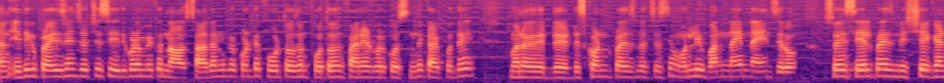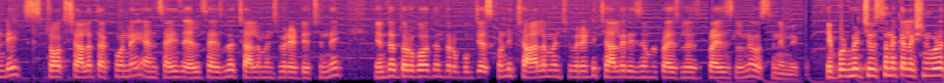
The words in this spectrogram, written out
అండ్ ఇది ప్రైస్ రేంజ్ వచ్చేసి ఇది కూడా మీకు నా సాధారణంగా కొంటే four thousand four thousand five hundred వరకు వస్తుంది. కాకపోతే మన డిస్కౌంట్ ప్రైస్లో వచ్చేసి only one nine nine zero so ఈ సేల్ ప్రైస్ మిస్ చేయకండి. స్టాక్స్ చాలా తక్కువ ఉన్నాయి. అండ్ సైజ్ ఎల్ సైజ్లో చాలా మంచి వెరైటీ వచ్చింది. ఎంత త్వరగా అవుతుంది త్వరగా బుక్ చేసుకోండి. చాలా మంచి వెరైటీ చాలా రీజనబుల్ ప్రైస్ ప్రైస్లోనే వస్తున్నాయి మీకు. ఇప్పుడు మీరు చూస్తున్న కలెక్షన్ కూడా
